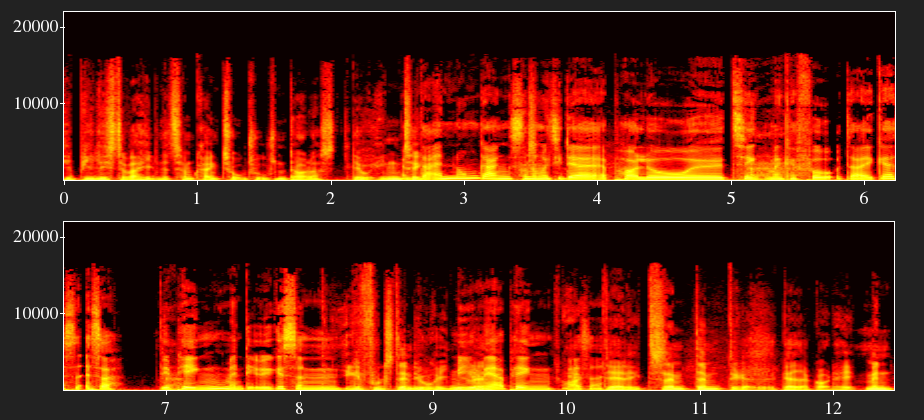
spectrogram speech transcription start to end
de billigste var helt ned til omkring 2.000 dollars. Det er jo ingenting. Der er nogle gange sådan altså, nogle af de der Apollo-ting, man kan få, der ikke er... Altså, det er penge, men det er jo ikke sådan ikke fuldstændig urimeligt. millionærpenge. Nej, altså. det er det ikke. Så dem, dem det gad jeg godt have. Men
